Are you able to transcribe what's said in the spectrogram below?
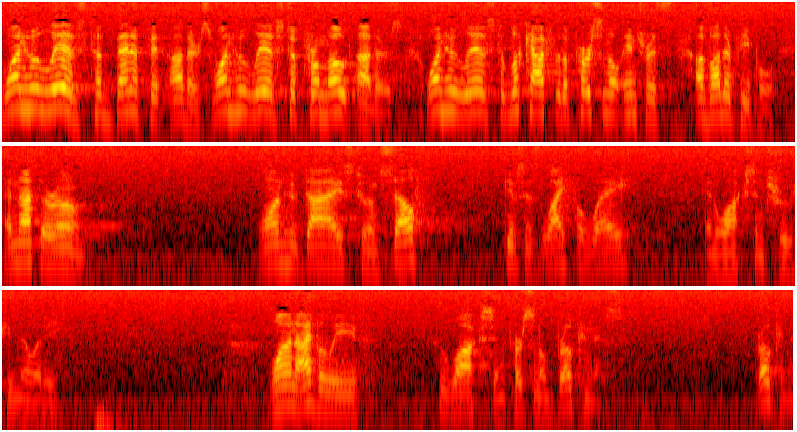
one who lives to benefit others, one who lives to promote others, one who lives to look out for the personal interests of other people and not their own. One who dies to himself, gives his life away, and walks in true humility. One, I believe, who walks in personal brokenness. Brokenness,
